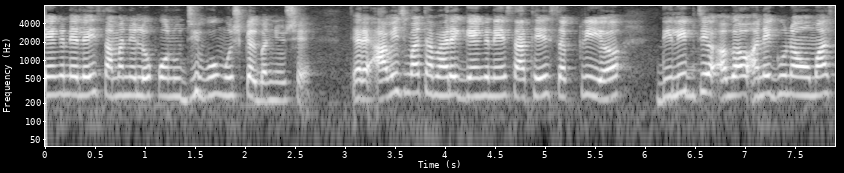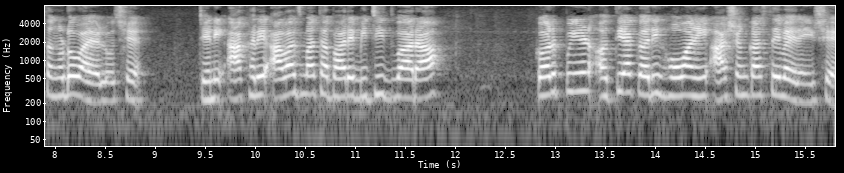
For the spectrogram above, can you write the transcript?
ગેંગને લઈ સામાન્ય લોકોનું જીવવું મુશ્કેલ બન્યું છે. ત્યારે આવી જ માથાભારે ગેંગને સાથે સક્રિય દિલીપ જે અગાઉ અનેક ગુનાઓમાં સંડોવાયેલો છે. જેની આખરે આવા જ માથાભારે બીજી દ્વારા કરપીણ હત્યા કરી હોવાની આશંકા સેવાઈ રહી છે.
